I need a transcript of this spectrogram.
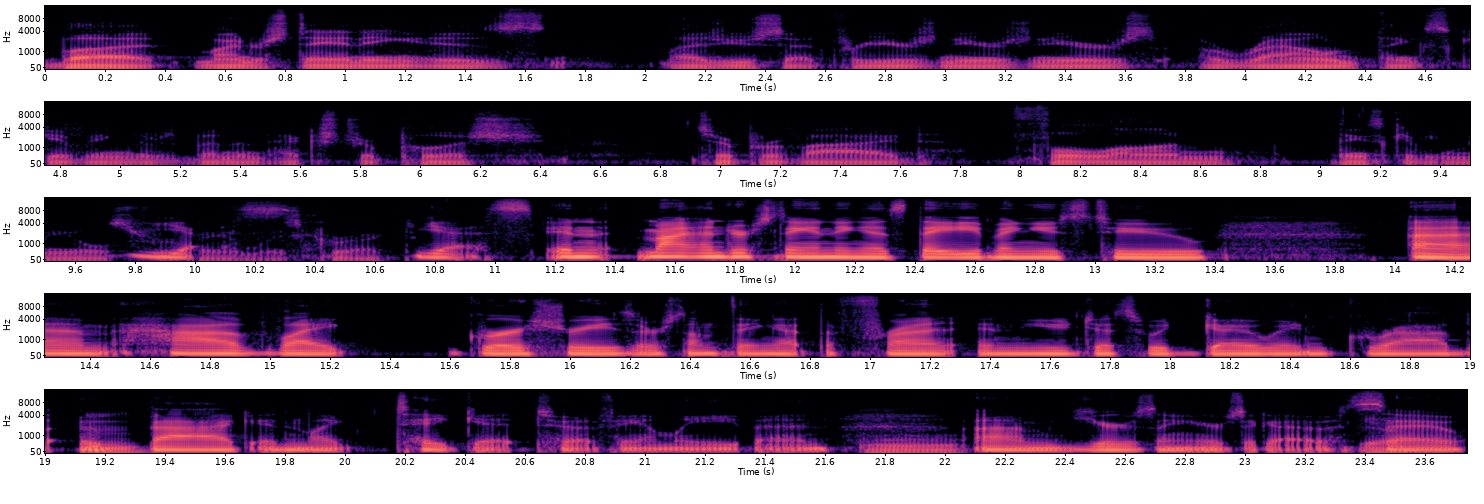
But my understanding is, as you said, for years and years and years around Thanksgiving, there's been an extra push to provide full on Thanksgiving meals for Yes. families, correct? Yes. And my understanding is they even used to um, have like groceries or something at the front and you just would go and grab a Mm. bag and like take it to a family even um, years and years ago. Yeah. So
